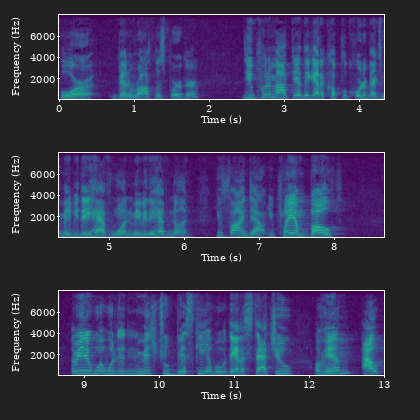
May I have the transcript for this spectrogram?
or Ben Roethlisberger. You put them out there, they got a couple of quarterbacks. Maybe they have one, maybe they have none. You find out. You play them both. I mean, what, what did Mitch Trubisky, uh, they had a statue of him out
